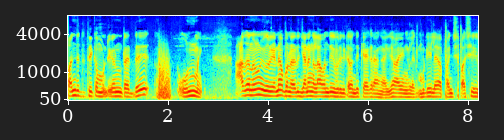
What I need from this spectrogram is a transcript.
பஞ்சத்தை தீர்க்க முடியுன்றது உண்மை. அதனால் இவர் என்ன பண்ணுறாரு ஜனங்கள்லாம் வந்து இவர்கிட்ட வந்து கேட்குறாங்க ஐயா எங்களுக்கு முடியல. பஞ்சு பசி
